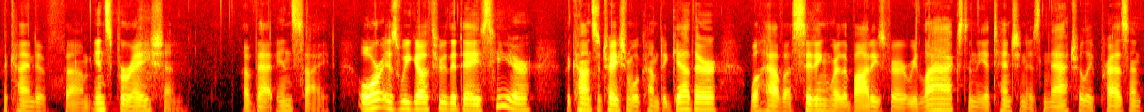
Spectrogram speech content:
the kind of um, inspiration of that insight. Or as we go through the days here, the concentration will come together. We'll have a sitting where the body's very relaxed and the attention is naturally present,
